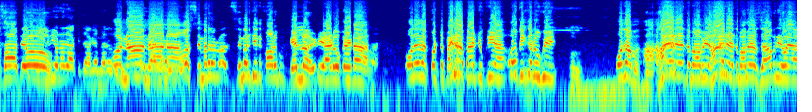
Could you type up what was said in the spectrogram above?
ਸਾਥ ਦਿਓ। ਵੀ ਉਹਨਾਂ ਦੇ ਹੱਕ ਚ ਆ ਗਿਆ ਮਹਿਰੋ ਉਹ ਨਾ ਨਾ ਨਾ ਉਹ ਸਿਮਰ ਸਿਮਰਜੀਤ ਕੌਰ ਗਿੱਲ ਜਿਹੜੀ ਐਡਵੋਕੇਟ ਆ ਉਹਦੇ ਦਾ ਕੁੱਟ ਪਹਿਲਾਂ ਪੈ ਚੁੱਕੀ ਆ। ਉਹ ਕੀ ਕਰੂਗੀ? ਉਹਦਾ ਹਾਏ ਰੇਤ ਮਾਫੀ ਹਾਏ ਰੇਤ ਮਾਫੀ ਦਾ ਹਿਸਾਬ ਨਹੀਂ ਹੋਇਆ।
